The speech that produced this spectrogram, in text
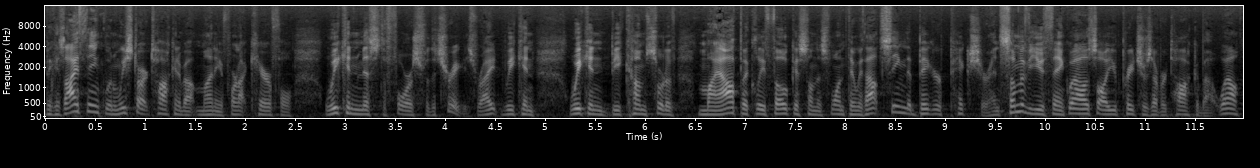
Because I think when we start talking about money, if we're not careful, we can miss the forest for the trees, right? We can, we can become sort of myopically focused on this one thing without seeing the bigger picture. And some of you think, well, that's all you preachers ever talk about. Well,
